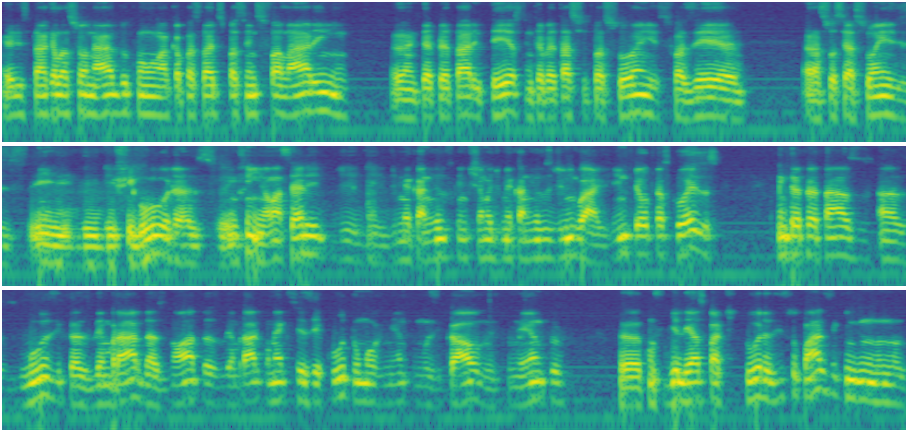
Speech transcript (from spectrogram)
ele está relacionado com a capacidade dos pacientes falarem, ah, interpretarem texto, interpretar situações, fazer associações e- de, de figuras, enfim, é uma série de, de- de mecanismos que a gente chama de mecanismos de linguagem. Entre outras coisas, interpretar as, as músicas, lembrar das notas, lembrar como é que se executa um movimento musical no instrumento, uh, conseguir ler as partituras, isso quase que em em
